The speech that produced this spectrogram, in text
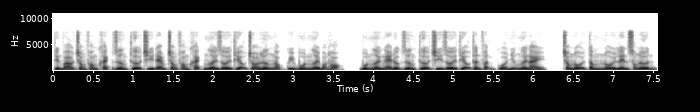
Tiến vào trong phòng khách, dương thừa chí đem trong phòng khách người giới thiệu cho lương ngọc quý bốn người bọn họ. Bốn người nghe được dương thừa chí giới thiệu thân phận của những người này, trong nội tâm nổi lên sóng lớn,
